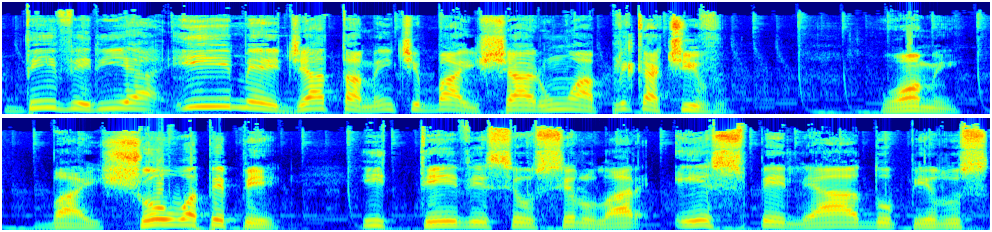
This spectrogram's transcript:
deveria imediatamente baixar um aplicativo. O homem baixou o app e teve seu celular espelhado pelos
